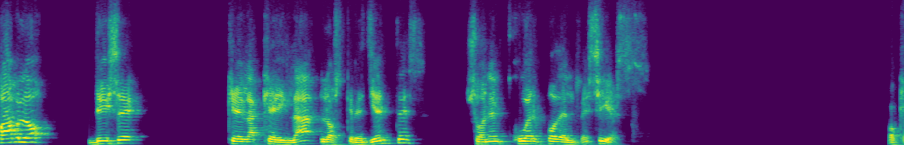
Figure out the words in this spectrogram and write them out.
Pablo dice que la Keilah, los creyentes, son el cuerpo del Mesías. ¿Ok?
